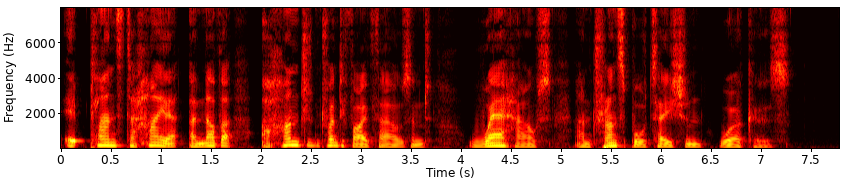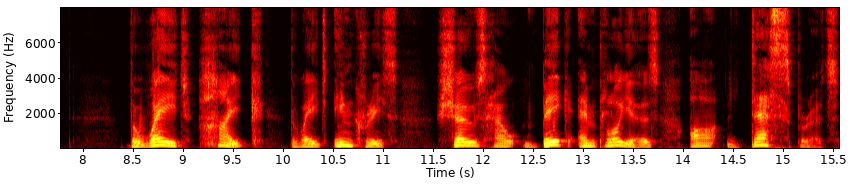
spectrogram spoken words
it plans to hire another 125,000 warehouse and transportation workers. The wage hike, the wage increase, shows how big employers are desperate.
